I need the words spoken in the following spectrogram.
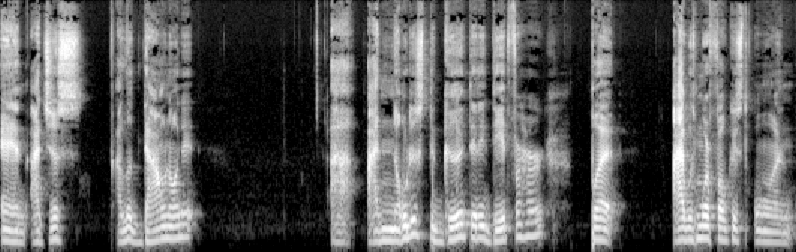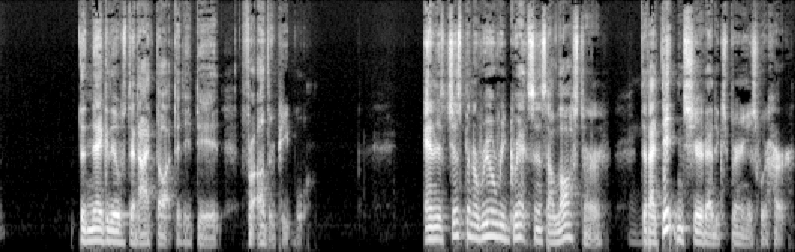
and I just I looked down on it. I I noticed the good that it did for her, but I was more focused on the negatives that I thought that it did for other people. And it's just been a real regret since I lost her mm-hmm. that I didn't share that experience with her.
